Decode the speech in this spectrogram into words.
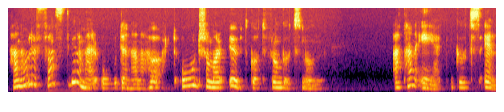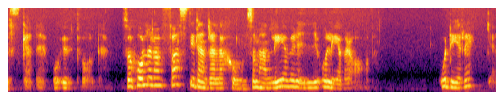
Han håller fast vid de här orden han har hört, ord som har utgått från Guds mun. Att han är Guds älskade och utvalde så håller han fast i den relation som han lever i och lever av. Och det räcker.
